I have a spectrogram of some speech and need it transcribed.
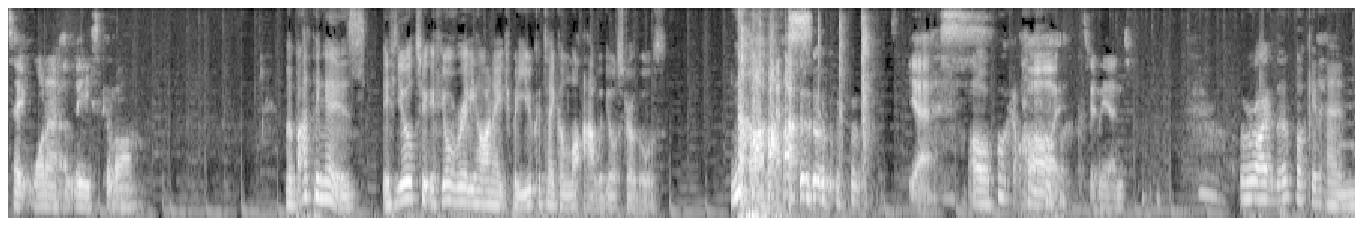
Take one out at least, come on. The bad thing is, if you're too, if you're really high on HP, you could take a lot out with your struggles. No. Oh, Yes. oh fuck off. Oh, it's at the end. right at the fucking end.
